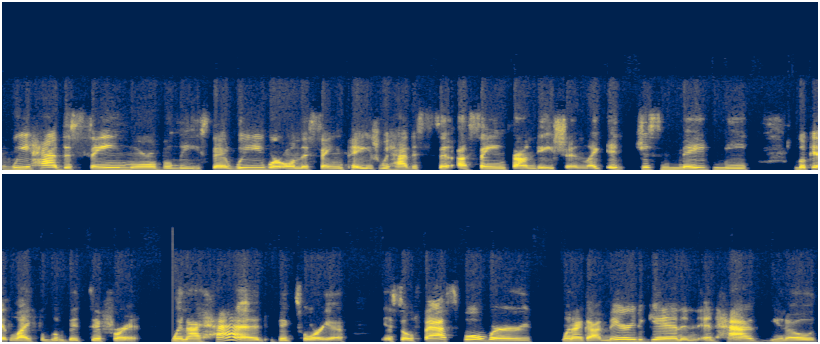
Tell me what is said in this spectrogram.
we had the same moral beliefs, that we were on the same page, we had a, a same foundation. Like it just made me look at life a little bit different when I had Victoria. And so fast forward when I got married again and, and had, you know,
